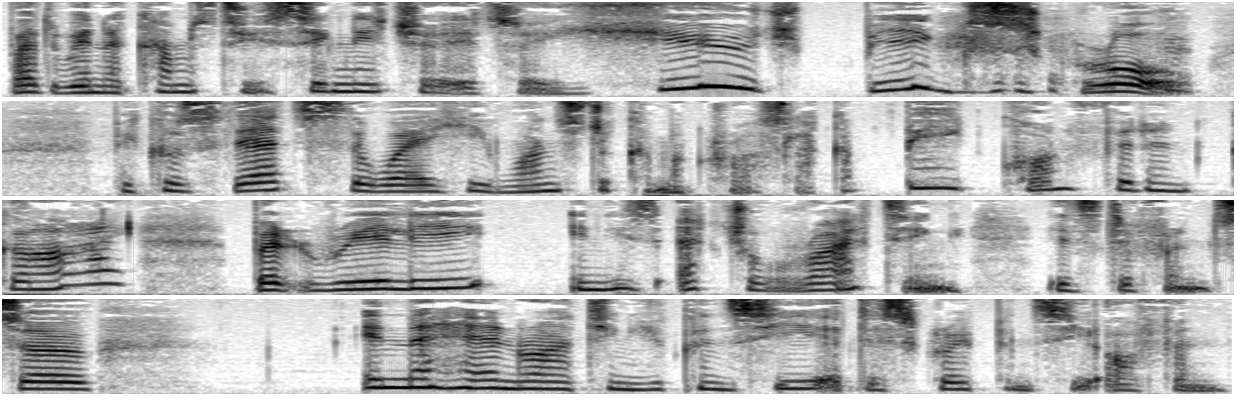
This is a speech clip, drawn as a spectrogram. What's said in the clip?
but when it comes to signature, it's a huge, big scroll because that's the way he wants to come across like a big, confident guy, but really in his actual writing, it's different. So, in the handwriting, you can see a discrepancy often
